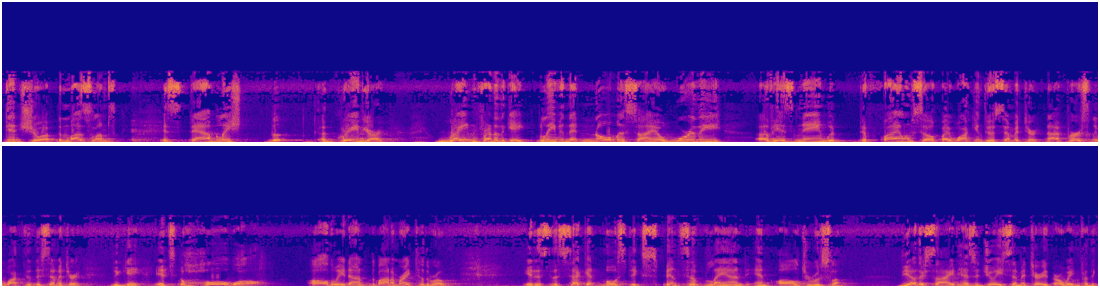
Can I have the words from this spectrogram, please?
did show up, the Muslims established the, a graveyard right in front of the gate, believing that no Messiah worthy of his name would defile himself by walking through a cemetery. Now I personally walked through the cemetery. The gate, it's the whole wall, all the way down to the bottom right to the road. It is the second most expensive land in all Jerusalem. The other side has a Jewish cemetery. They're all waiting for the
